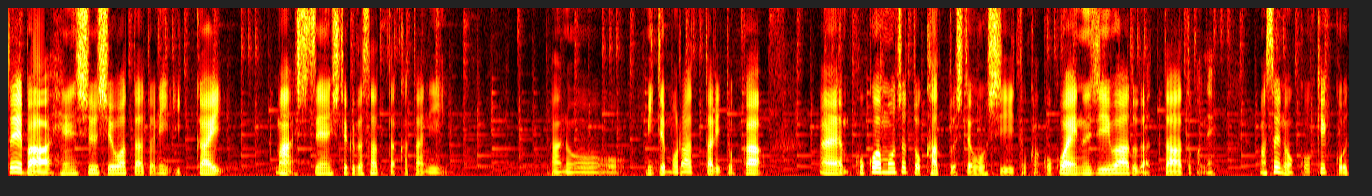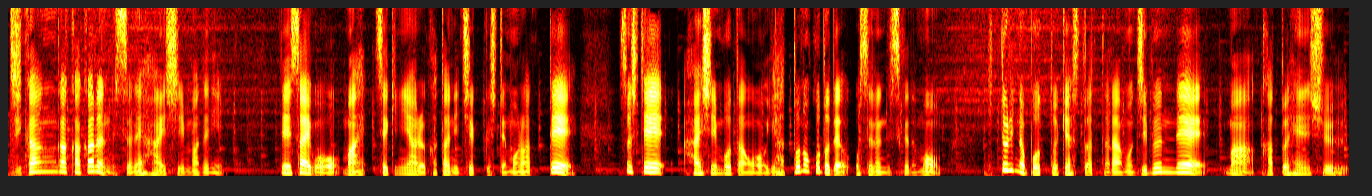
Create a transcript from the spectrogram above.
例えば編集し終わった後に1回、まあ、出演してくださった方に、あの見てもらったりとか、えー、ここはもうちょっとカットしてほしいとか、ここは NG ワードだったとかね、まあ、そういうのをこう結構時間がかかるんですよね、配信までに。で、最後、まあ、責任ある方にチェックしてもらって、そして配信ボタンをやっとのことで押せるんですけども、一人のポッドキャストだったらもう自分で、まあ、カット編集、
